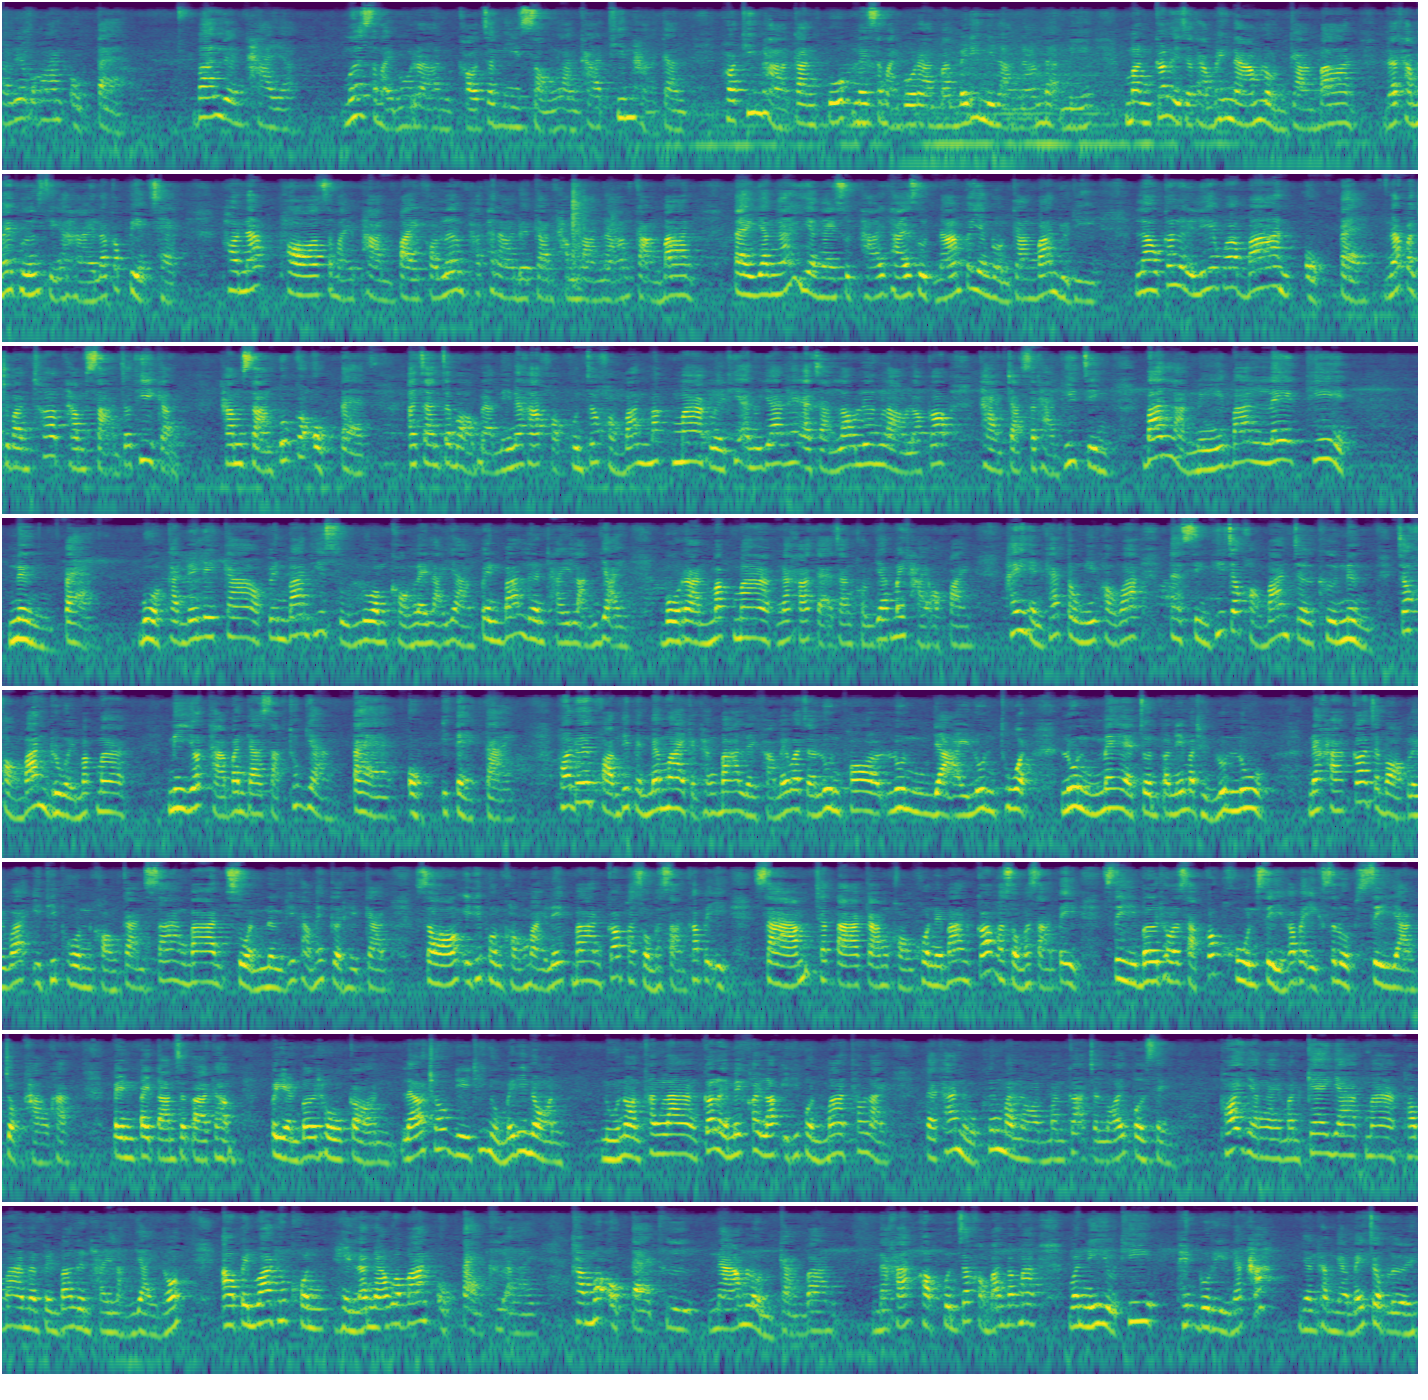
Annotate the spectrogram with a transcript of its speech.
เขาเรียกว่าบ้านอกแตก บ้านเรือนไทยอะเมื่อสมัยโบราณเขาจะมีสองหลังคาทิ่มหากันพอทิ่มหากันปุ๊บในสมัยโบราณมันไม่ได้มีรางน้ำแบบนี้ มันก็เลยจะทำให้น้ำหล่นกลางบ้าน และทำให้พื้นเสียหายแล้วก็เปียกแฉะพอนับพอสมัยผ่านไปเขาเริ่มพัฒนาโดยการทำรางน้ำกลางบ้าน แต่ยังไงยังไงสุดท้ายท้ายสุดน้ำก็ยังหล่นกลางบ้านอยู่ดี เราก็เลยเรียกว่าบ้านอกแตกณปัจจุบันชอบทำสารเจ้าที่กันทำสารปุ๊บก็อกแตก อาจารย์จะบอกแบบนี้นะคะ ขอบคุณเจ้าของบ้านมาก ๆ เลยที่อนุญาตให้อาจารย์เล่าเรื่องราวแล้วก็ถ่ายจากสถานที่จริง บ้านหลังนี้บ้านเลขที่ 18 บวกกันได้เลข 9 เป็นบ้านที่ศูนย์รวมของหลาย ๆ อย่าง เป็นบ้านเรือนไทยหลังใหญ่ โบราณมาก ๆ นะคะ แต่อาจารย์ขออนุญาตไม่ถ่ายออกไป ให้เห็นแค่ตรงนี้เพราะว่า แต่สิ่งที่เจ้าของบ้านเจอคือ 1. เจ้าของบ้านรวยมาก ๆ มียศถาบรรดาศักดิ์ทุกอย่าง แต่อกอีแตกตายเพราะด้วยความที่เป็นแม่ไม้กันทั้งบ้านเลยค่ะ ไม่ว่าจะรุ่นพ่อรุ่นยาย รุ่นทวด รุ่นแม่จนตอนนี้มาถึงรุ่นลูก นะคะ ก็จะบอกเลยว่าอิทธิพลของการสร้างบ้านส่วนหนึ่งที่ทำให้เกิดเหตุการณ์ 2. อิทธิพลของหมายเลขบ้านก็ผสมผสานเข้าไปอีก 3. ชะตากรรมของคนในบ้านก็ผสมผสานไปอีก 4. เบอร์โทรศัพท์ก็คูณ 4 เข้าไปอีกสรุป 4 อย่างจบข่าวค่ะ เป็นไปตามชะตากรรม เปลี่ยนเบอร์โทรก่อน แล้วโชคดีที่หนูไม่ได้นอน หนูนอนข้างล่าง ก็เลยไม่ค่อยรับอิทธิพลมากเท่าไหร่ แต่ถ้าหนูขึ้นมานอนมันก็อาจจะร้อยเปอร์เซ็นต์ เพราะยังไงมันแก้ยากมาก เพราะบ้านมันเป็นบ้านเรือนไทยหลังใหญ่เนาะเอาเป็นว่าทุกคนเห็นแล้วนะว่าบ้านอกแตกคืออะไรคำว่าอกแตกคือน้ำหล่นกลางบ้านนะคะ ขอบคุณเจ้าของบ้านมากๆ วันนี้อยู่ที่เพชรบุรีนะคะ ยังทำงานไม่จบเลย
